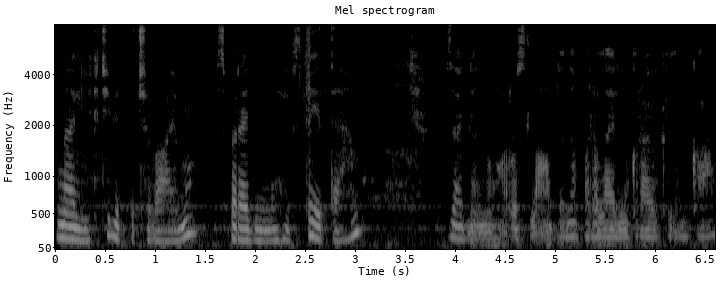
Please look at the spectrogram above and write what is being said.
На лікті відпочиваємо. З передньої ноги встаєте. Задня нога розслаблена, паралельно краю килимка.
